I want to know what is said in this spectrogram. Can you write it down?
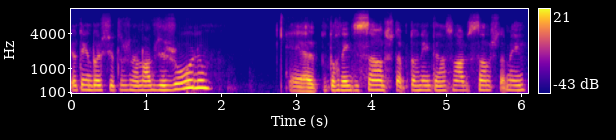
eu tenho dois títulos na 9 de julho, é, do torneio de Santos, torneio internacional de Santos também,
